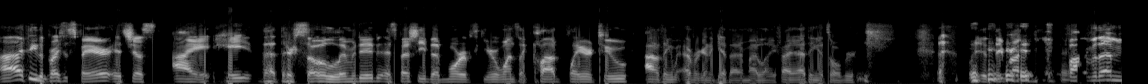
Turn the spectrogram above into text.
I think the price is fair. It's just I hate that they're so limited, especially the more obscure ones like Cloud Player Two. I don't think I'm ever gonna get that in my life. I, I think it's over. if they brought five of them,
